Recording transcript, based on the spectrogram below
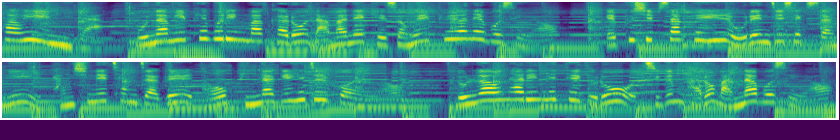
4위입니다. 모나미 패브릭 마카로 나만의 개성을 표현해보세요. F14 페일 오렌지 색상이 당신의 창작을 더욱 빛나게 해줄 거예요. 놀라운 할인 혜택으로 지금 바로 만나보세요.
